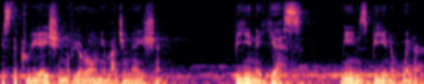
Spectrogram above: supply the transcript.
It's the creation of your own imagination. Being a yes means being a winner,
